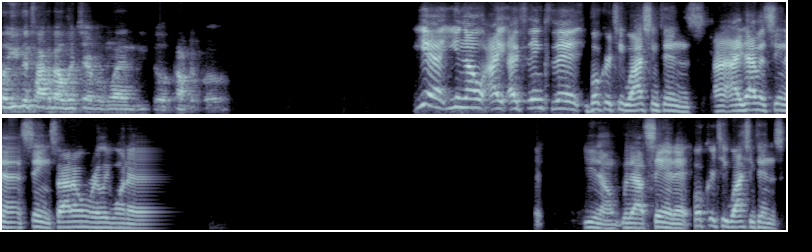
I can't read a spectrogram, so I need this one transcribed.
So you can talk about whichever one you feel comfortable. Yeah, you know, I, I think that Booker T. Washington's, I, I haven't seen that scene, so I don't really want to, you know, without saying it. Booker T. Washington's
